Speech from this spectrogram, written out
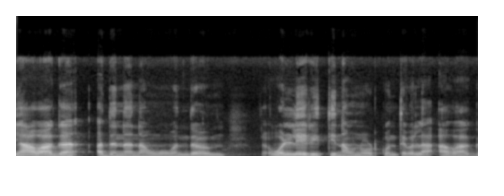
ಯಾವಾಗ ಅದನ್ನು ನಾವು ಒಂದು ಒಳ್ಳೆ ರೀತಿ ನಾವು ನೋಡ್ಕೊತೇವಲ್ಲ ಆವಾಗ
